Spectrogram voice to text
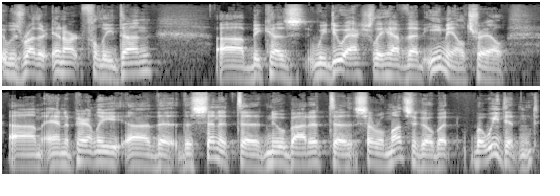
it was rather inartfully done uh, because we do actually have that email trail. Um, and apparently, uh, the the Senate uh, knew about it uh, several months ago, but but we didn't,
